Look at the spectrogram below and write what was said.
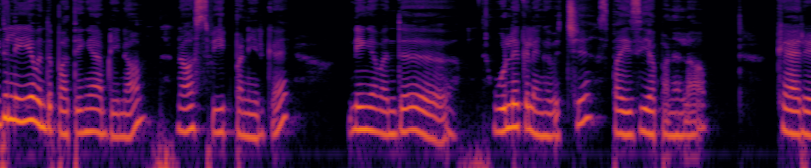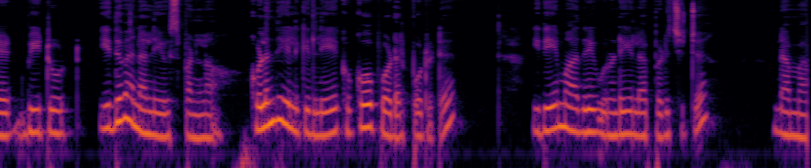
இதுலேயே வந்து பார்த்தீங்க அப்படின்னா நான் ஸ்வீட் பண்ணியிருக்கேன். நீங்கள் வந்து உருளைக்கிழங்கு வச்சு ஸ்பைஸியாக பண்ணலாம். கேரட் பீட்ரூட் இது வேணாலும் யூஸ் பண்ணலாம். குழந்தைகளுக்கு இதிலேயே கொக்கோ பவுடர் போட்டுட்டு இதே மாதிரி உருண்டையெல்லாம் பிடிச்சிட்டு நம்ம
